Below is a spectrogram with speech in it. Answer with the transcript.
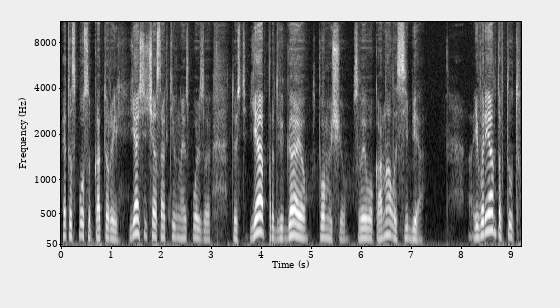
это способ, который я сейчас активно использую. То есть я продвигаю с помощью своего канала себя. И вариантов тут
